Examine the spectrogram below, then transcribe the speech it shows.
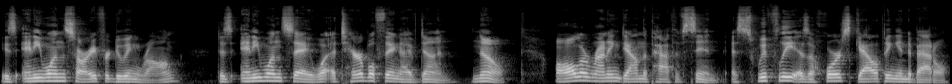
Is anyone sorry for doing wrong? Does anyone say, What a terrible thing I've done? No. All are running down the path of sin, as swiftly as a horse galloping into battle.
